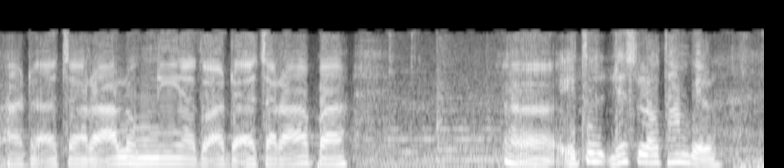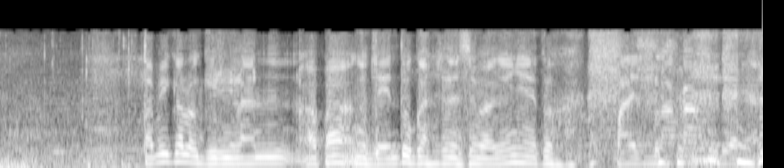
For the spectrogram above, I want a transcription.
ada acara alumni atau ada acara apa, eh, itu dia selalu tampil. Tapi kalau giliran apa ngejain tugas dan sebagainya itu. Paling belakang dia kan.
